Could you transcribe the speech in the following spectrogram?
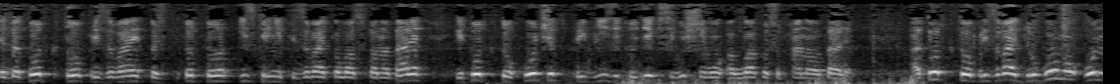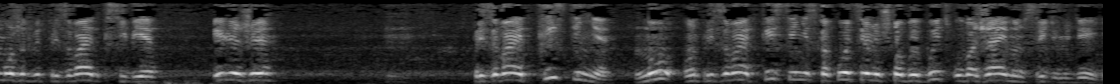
это тот, кто призывает, то есть тот, кто искренне призывает к Аллаху Субхану и тот, кто хочет приблизить людей к Всевышнему Аллаху Субхану Аталя. А тот, кто призывает другому, он, может быть, призывает к себе, или же призывает к истине, но он призывает к истине с какой целью? Чтобы быть уважаемым среди людей,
